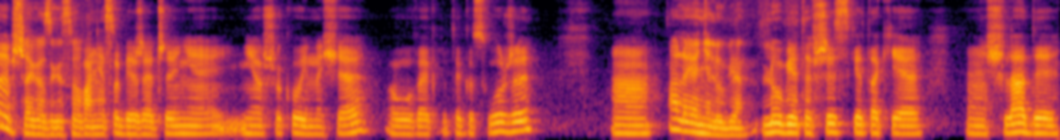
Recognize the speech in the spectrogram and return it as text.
lepsze rozrysowanie sobie rzeczy. Nie, nie oszukujmy się, ołówek do tego służy. A, ale ja nie lubię. Lubię te wszystkie takie e, ślady,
